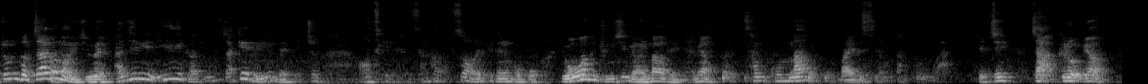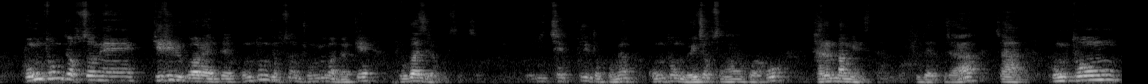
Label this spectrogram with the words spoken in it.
좀 더 작은 원이지. 왜? 반지름이 1이니까 좀 더 작게 그리면 돼. 대충. 어떻게 그려도 상관없어. 이렇게 되는 거고. 요거는 중심이 얼마가 되냐면 3, 마이너스 0딱 보는 거야. 됐지? 자, 그러면 공통 접선의 길이를 구하라 했는데 공통 접선 종류가 몇 개? 두 가지라고 했었지. 이책 풀이도 보면 공통 외접선 하나 구하고 다른 방향에서 하는 거. 두대 해보자. 자, 공통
